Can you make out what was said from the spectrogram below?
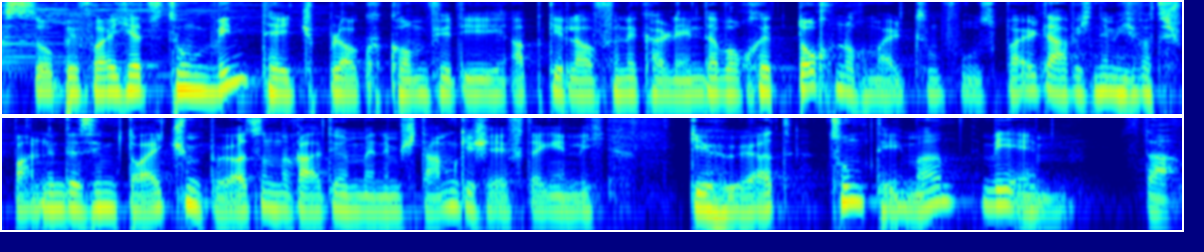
So, bevor ich jetzt zum Vintage-Blog komme für die abgelaufene Kalenderwoche, doch nochmal zum Fußball. Da habe ich nämlich was Spannendes im deutschen Börsenradio in meinem Stammgeschäft eigentlich gehört zum Thema WM. Da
